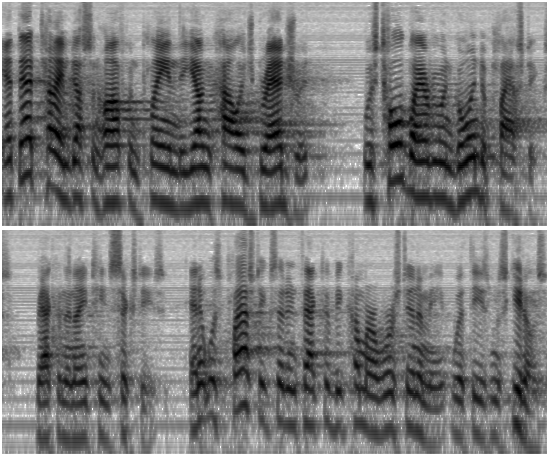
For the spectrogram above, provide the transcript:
at that time, Dustin Hoffman, playing the young college graduate, was told by everyone go into plastics back in the 1960s. And it was plastics that, in fact, have become our worst enemy with these mosquitoes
